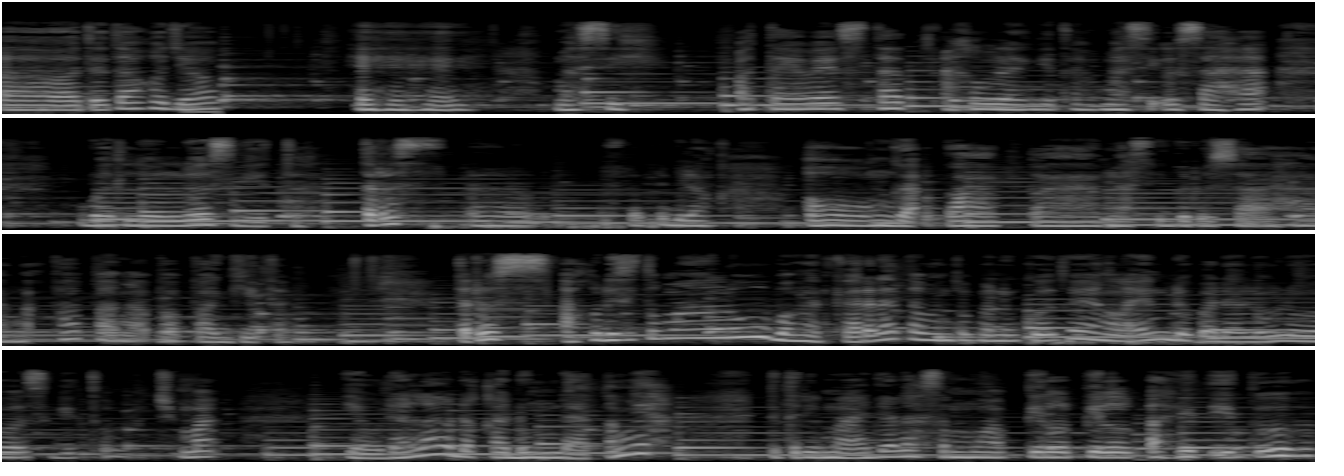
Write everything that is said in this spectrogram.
uh, waktu itu aku jawab hehehe masih otw stat aku bilang gitu masih usaha buat lulus gitu. Terus uh, bilang oh nggak apa-apa masih berusaha nggak apa-apa nggak apa-apa gitu. Terus aku di situ malu banget karena teman-temanku tuh yang lain udah pada lulus gitu. Cuma ya udahlah udah kadung datang ya. Diterima aja lah semua pil-pil pahit itu.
